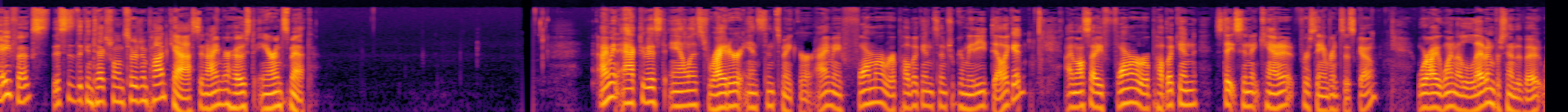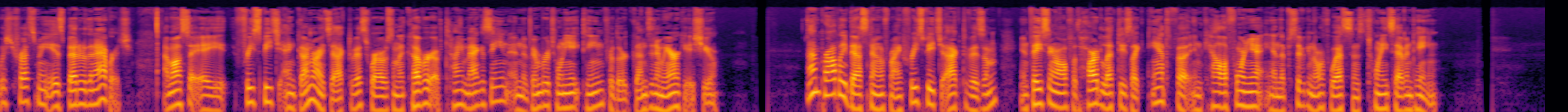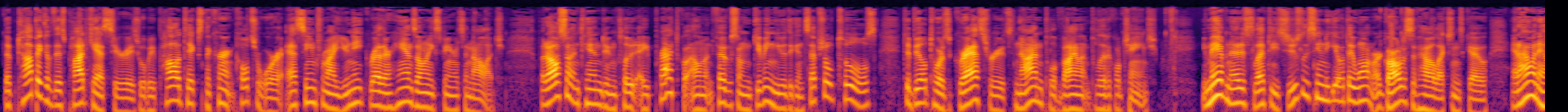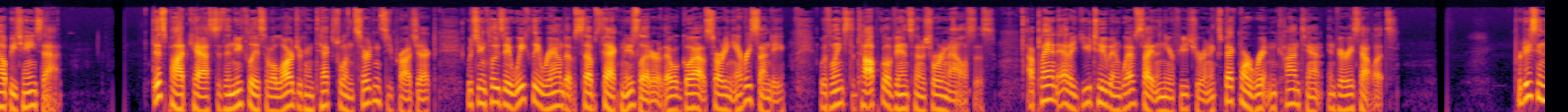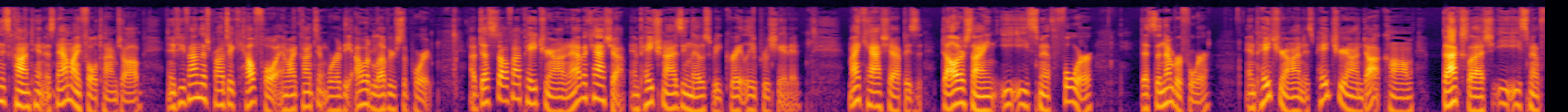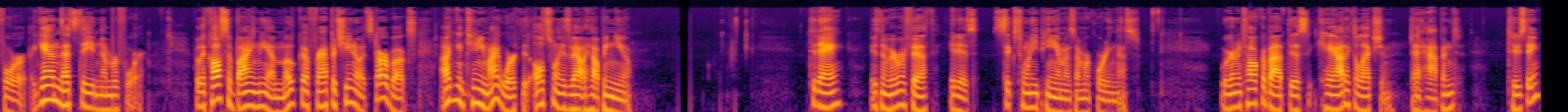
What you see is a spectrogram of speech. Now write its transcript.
Hey, folks, this is the Contextual Insurgent Podcast, and I'm your host, Aaron Smith. I'm an activist, analyst, writer, and sense maker. I'm a former Republican Central Committee delegate. I'm also a former Republican State Senate candidate for San Francisco, where I won 11% of the vote, which, trust me, is better than average. I'm also a free speech and gun rights activist, where I was on the cover of Time magazine in November 2018 for their Guns in America issue. I'm probably best known for my free speech activism in facing off with hard lefties like Antifa in California and the Pacific Northwest since 2017. The topic of this podcast series will be politics and the current culture war as seen from my unique, rather hands on experience and knowledge. But I also intend to include a practical element focused on giving you the conceptual tools to build towards grassroots, non violent political change. You may have noticed lefties usually seem to get what they want regardless of how elections go, and I want to help you change that. This podcast is the nucleus of a larger contextual insurgency project, which includes a weekly roundup Substack newsletter that will go out starting every Sunday with links to topical events and a short analysis. I plan to add a YouTube and website in the near future and expect more written content in various outlets. Producing this content is now my full time job, and if you find this project helpful and my content worthy, I would love your support. I've dusted off my Patreon and I have a Cash App, and patronizing those would be greatly appreciated. My Cash App is dollar sign EE Smith 4, that's the number 4, and Patreon is patreon.com backslash EE Smith 4. Again, that's the number 4. For the cost of buying me a mocha frappuccino at Starbucks, I can continue my work that ultimately is about helping you. Today is November 5th. It is 6:20 p.m. as I'm recording this. We're going to talk about this chaotic election that happened Tuesday,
